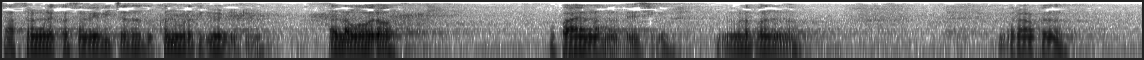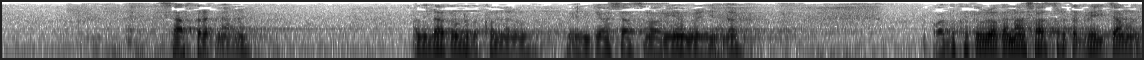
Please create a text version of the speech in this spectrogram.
ശാസ്ത്രങ്ങളെയൊക്കെ സമീപിച്ചത് ദുഃഖ നിവൃത്തിക്ക് വേണ്ടിയിട്ടാണ്. അതെല്ലാം ഓരോ ഉപായങ്ങൾ നിർദ്ദേശിക്കുന്നു. ഇവിടെ പറഞ്ഞല്ലോ ഒരാൾക്ക് ശാസ്ത്രജ്ഞാനം അതില്ലാത്തതുകൊണ്ട് ദുഃഖം വരും. എനിക്ക് ആ ശാസ്ത്രം അറിയാൻ കഴിഞ്ഞില്ല അപ്പോൾ ആ ദുഃഖത്തെ ഒഴിവാക്കാൻ ആ ശാസ്ത്രത്തെ ഗ്രഹിച്ചാൽ മതി.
